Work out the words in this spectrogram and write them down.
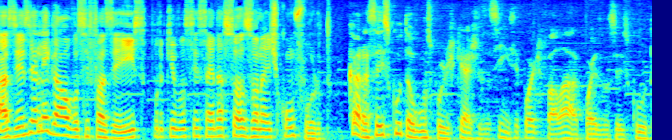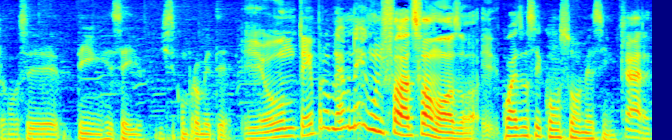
Às vezes é legal você fazer isso porque você sai da sua zona de conforto. Cara, você escuta alguns podcasts assim? Você pode falar quais você escuta? Você tem receio de se comprometer? Eu não tenho problema nenhum de falar dos famosos, ó. Quais você consome assim? Cara,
